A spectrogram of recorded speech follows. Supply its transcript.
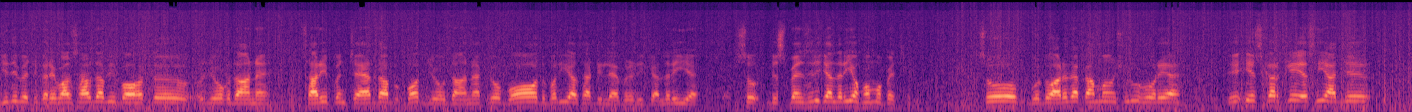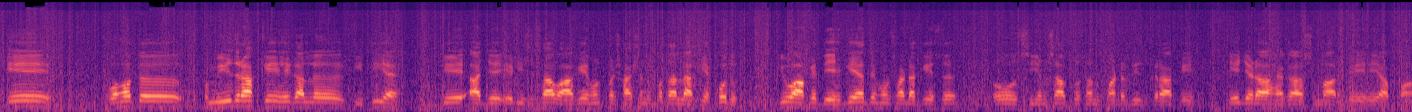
ਜਿਹਦੇ ਵਿੱਚ ਗਰੇਵਾਲ ਸਾਹਿਬ ਦਾ ਵੀ ਬਹੁਤ ਯੋਗਦਾਨ ਹੈ, ਸਾਰੀ ਪੰਚਾਇਤ ਦਾ ਬਹੁਤ ਯੋਗਦਾਨ ਹੈ ਕਿ ਉਹ ਬਹੁਤ ਵਧੀਆ ਸਾਡੀ ਲਾਇਬ੍ਰੇਰੀ ਚੱਲ ਰਹੀ ਹੈ। ਸੋ, ਡਿਸਪੈਂਸਰੀ ਚੱਲ ਰਹੀ ਹੈ ਹੋਮੋਪੈਥੀ ਸੋ, ਗੁਰਦੁਆਰੇ ਦਾ ਕੰਮ ਸ਼ੁਰੂ ਹੋ ਰਿਹਾ ਹੈ। ਤੇ ਇਸ ਕਰਕੇ ਅਸੀਂ ਅੱਜ ਇਹ ਬਹੁਤ ਉਮੀਦ ਰੱਖ ਕੇ ਇਹ ਗੱਲ ਕੀਤੀ ਹੈ ਕਿ ਅੱਜ ਏਡੀਸੀ ਸਾਹਿਬ ਆ ਗਏ, ਹੁਣ ਪ੍ਰਸ਼ਾਸਨ ਨੂੰ ਪਤਾ ਲੱਗ ਗਿਆ ਖੁਦ ਕਿ ਉਹ ਆ ਕੇ ਦੇਖ ਗਿਆ ਤੇ ਹੁਣ ਸਾਡਾ ਕੇਸ ਉਹ ਸੀਐਮ ਸਾਹਿਬ ਤੋਂ ਸਾਨੂੰ ਫੰਡ ਰਿਲੀਜ਼ ਕਰਾ ਕੇ ਇਹ ਜਿਹੜਾ ਹੈਗਾ ਸਮਾਰਕ ਇਹ ਆਪਾਂ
